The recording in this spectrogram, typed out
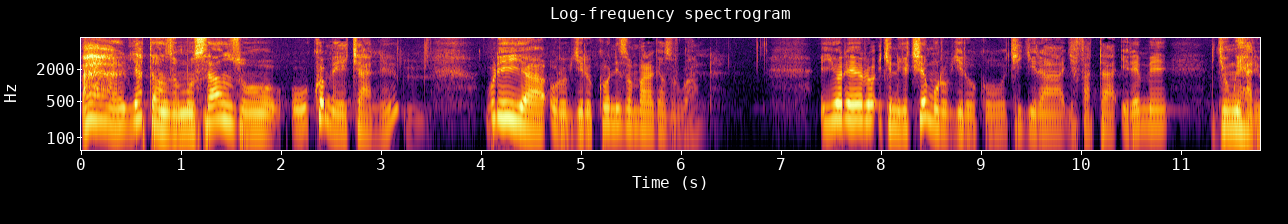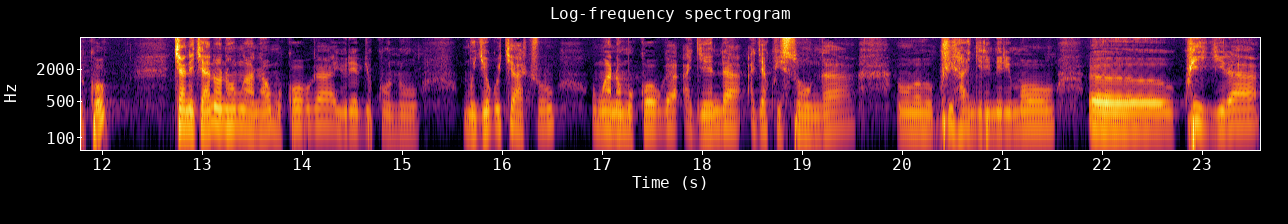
Ah, ryatanze umusanzu ukomeye cyane. Buriya urubyiruko nizo mbaraga z'u rwanda. Iyo rero ikintu giciye mu rubyiruko kigira gifata ireme ry'umwihariko cyane cyane noneho umwana w'umukobwa iyo urebye ukuntu mu gihugu cyacu umwana w'umukobwa agenda ajya ku isonga uh, kwihangira imirimo uh, kwigira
